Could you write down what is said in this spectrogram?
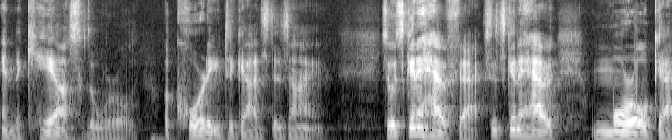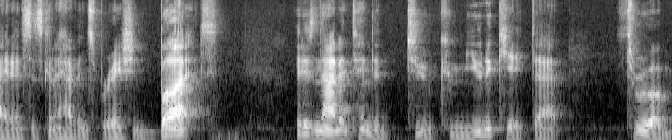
and the chaos of the world according to God's design. So it's going to have facts, it's going to have moral guidance, it's going to have inspiration, but it is not intended to communicate that through a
